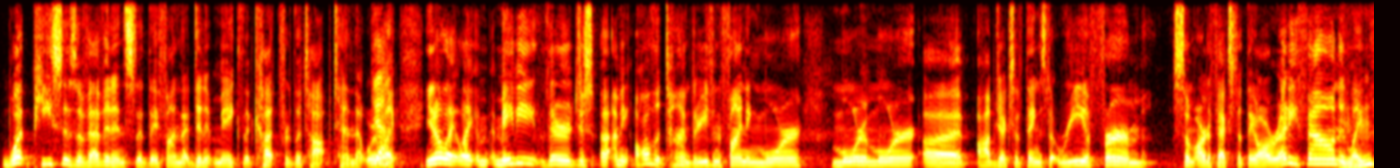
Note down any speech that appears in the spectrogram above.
what pieces of evidence did they find that didn't make the cut for the top 10 that were Yeah. like you know like like maybe they're just uh, i mean all the time they're even finding more more and more uh, objects of things that reaffirm some artifacts that they already found and like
